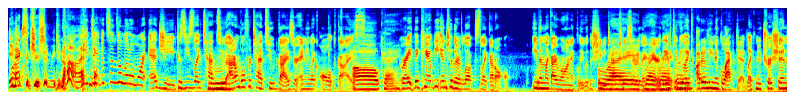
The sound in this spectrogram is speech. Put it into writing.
in execution, we do not. Pete Davidson's a little more edgy because he's like tattooed. Mm. I don't go for tattooed guys or any like alt guys. Oh, okay. right? They can't be into their looks like at all. Even like ironically with the shitty Right, tattoos or their right, hair. They have right, to be like utterly neglected. Like nutrition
